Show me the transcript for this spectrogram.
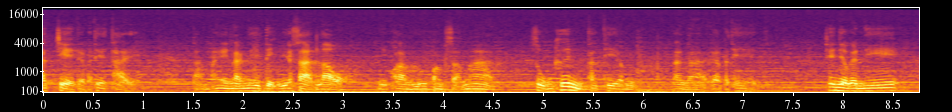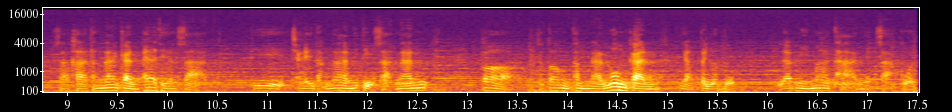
ชัดเจนในประเทศไทยทำให้นักนิติวิทยาศาสตร์เรามีความรู้ความสามารถ สูงขึ้นทัดเทียมนานาประเทศ เช่นเดียวกันนี้สาขาทางด้านการแพทยศาสตร์ ที่ใช้ทางด้านนิติศาสตร์นั้น ก็จะต้องทำงานร่วมกันอย่างเป็นระบบ และมีมาตรฐานอย่างสากล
